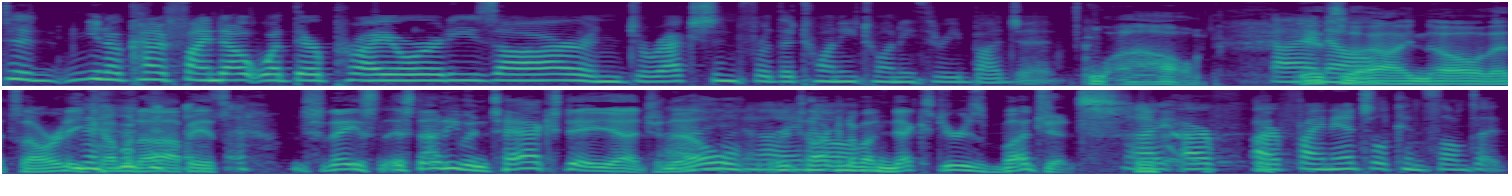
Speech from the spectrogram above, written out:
to, you know, kind of find out what their priorities are and direction for the 2023 budget. Wow. I it's, know. Uh, I know. That's already coming up. It's today's. It's not even tax day yet, Jenelle. I- I We're talking know. about next year's budgets. I, our our financial consultant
